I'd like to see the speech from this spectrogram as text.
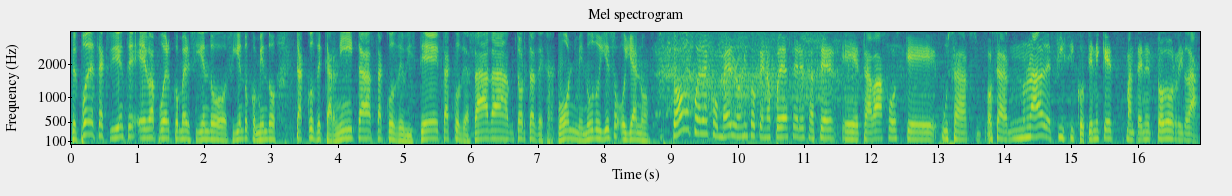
Después de este accidente, él va a poder comer siguiendo, siguiendo comiendo tacos de carnitas, tacos de bistec, tacos de asada, tortas de Japón, menudo y eso, o ya no. Todo puede comer, lo único que no puede hacer es hacer eh, trabajos que usa, o sea, nada de físico, tiene que mantener todo relax.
